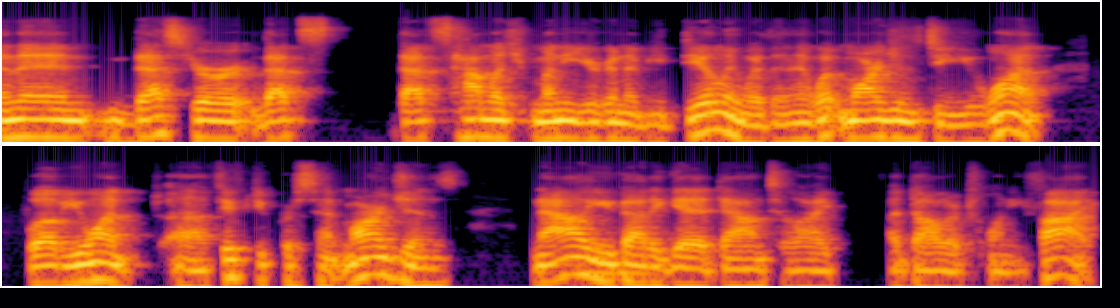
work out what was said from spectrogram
and then that's your that's that's how much money you're going to be dealing with, and then what margins do you want? Well, if you want uh, fifty percent margins, now you got to get it down to like a dollar twenty five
